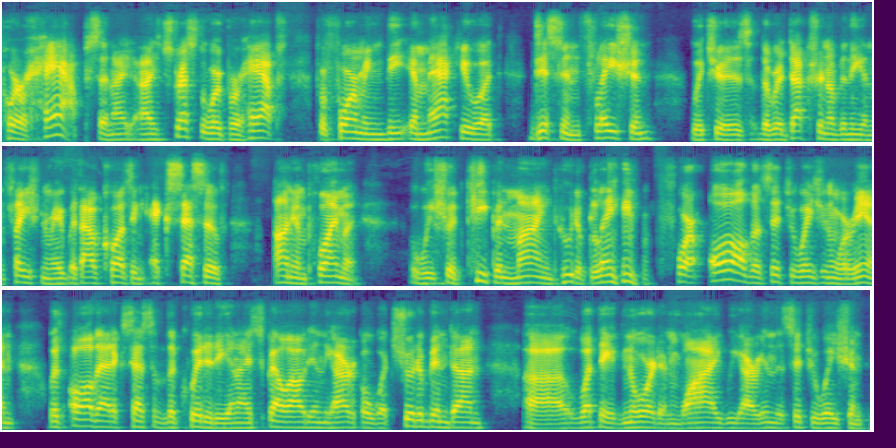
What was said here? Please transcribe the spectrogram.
perhaps, and I, I stress the word perhaps, performing the immaculate disinflation, which is the reduction of the inflation rate without causing excessive unemployment. We should keep in mind who to blame for all the situation we're in with all that excessive liquidity. And I spell out in the article what should have been done, uh, what they ignored, and why we are in the situation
